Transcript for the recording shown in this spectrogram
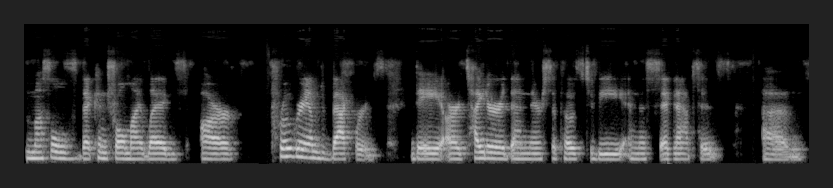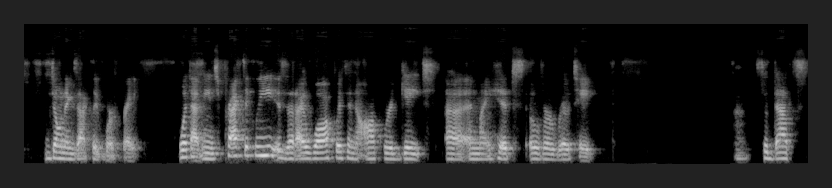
muscles that control my legs are programmed backwards. They are tighter than they're supposed to be, and the synapses um, don't exactly work right. What that means practically is that I walk with an awkward gait uh, and my hips over rotate. Um, so that's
